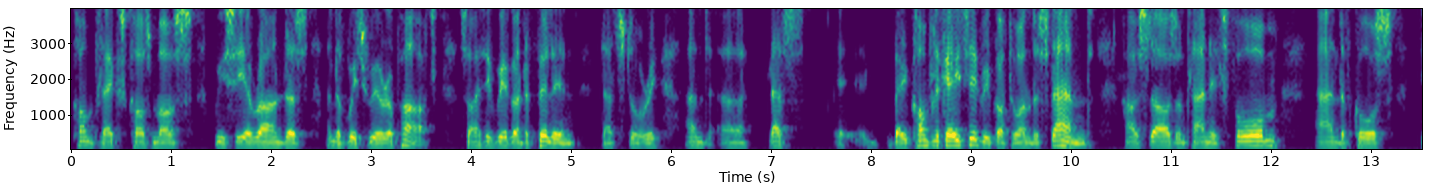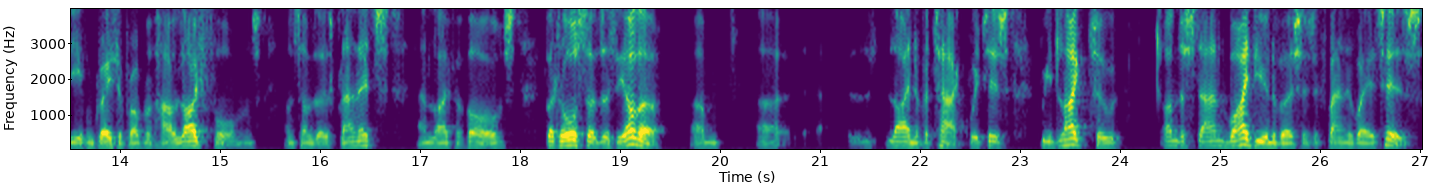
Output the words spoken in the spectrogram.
complex cosmos we see around us and of which we're a part. So I think we're going to fill in that story. And uh, that's uh, very complicated. We've got to understand how stars and planets form. And of course, the even greater problem of how life forms on some of those planets and life evolves. But also, there's the other um, uh, line of attack, which is we'd like to understand why the universe is expanded the way it is.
